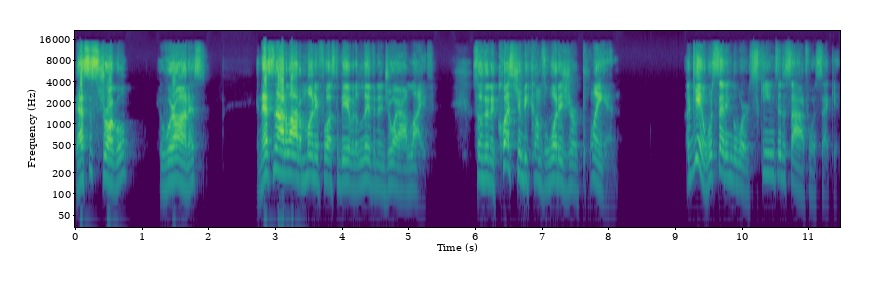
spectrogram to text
That's a struggle, if we're honest. And that's not a lot of money for us to be able to live and enjoy our life. So then the question becomes what is your plan? Again, we're setting the word scheme to the side for a second.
